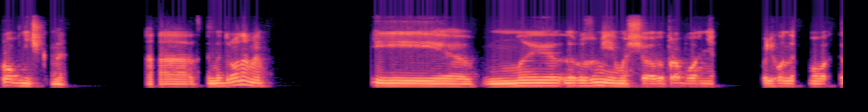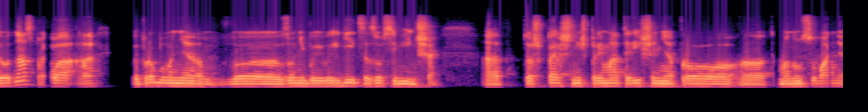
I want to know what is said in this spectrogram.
пробнічками е, цими дронами. І ми розуміємо, що випробування в полігонних умовах це одна справа, а випробування в зоні бойових дій це зовсім інше. Тож, перш ніж приймати рішення про е, там, анонсування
